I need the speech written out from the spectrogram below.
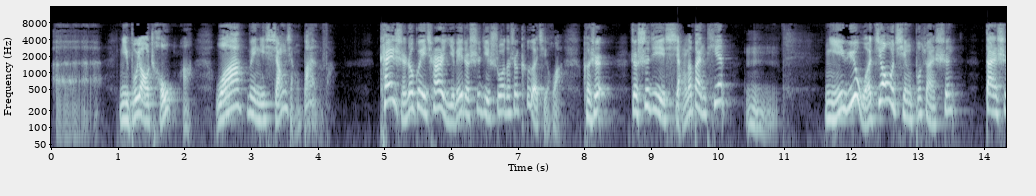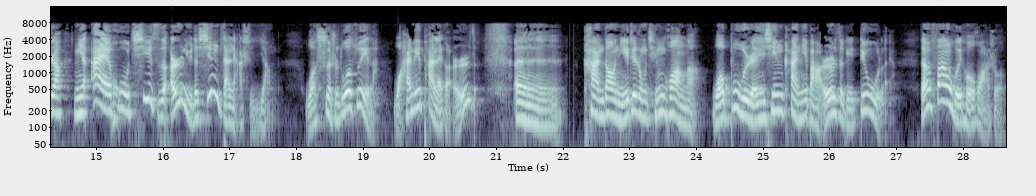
呃，你不要愁啊，我为你想想办法。开始这贵谦以为这诗记说的是客气话，可是这诗记想了半天，嗯，你与我交情不算深。但是啊，你爱护妻子儿女的心，咱俩是一样的。我四十多岁了，我还没盼来个儿子。呃，看到你这种情况啊，我不忍心看你把儿子给丢了呀。咱翻回头话说，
